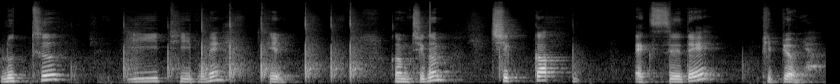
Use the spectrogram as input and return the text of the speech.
루트 2t분의 1 그럼 지금 직각 x 대 빗변이야.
